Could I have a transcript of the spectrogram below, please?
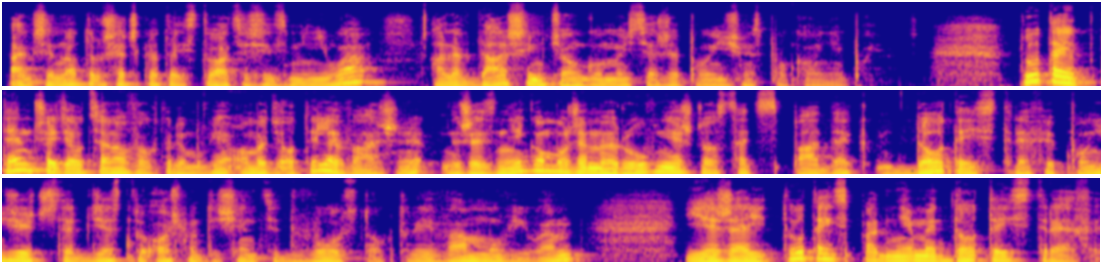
Także no troszeczkę tutaj sytuacja się zmieniła, ale w dalszym ciągu myślę, że powinniśmy spokojnie pojechać. Tutaj ten przedział cenowy, o którym mówiłem, on będzie o tyle ważny, że z niego możemy również dostać spadek do tej strefy poniżej 48 200, o której Wam mówiłem. Jeżeli tutaj spadniemy do tej strefy,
